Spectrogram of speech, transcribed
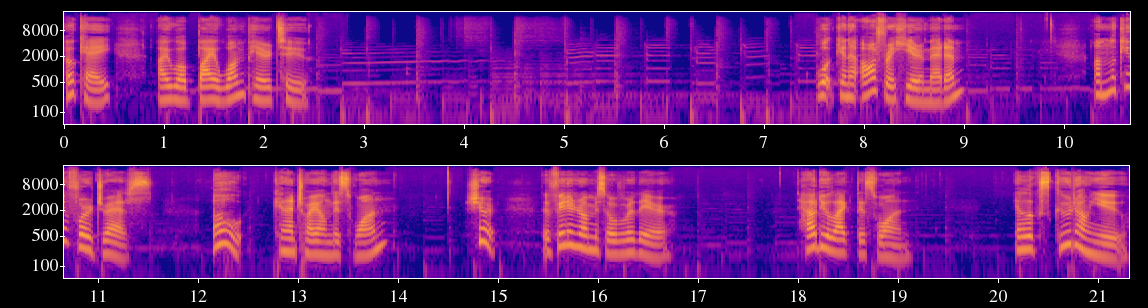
Okay, I will buy one pair too. What can I offer here, madam? I'm looking for a dress. Oh, can I try on this one? Sure, the fitting room is over there. How do you like this one? It looks good on you.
